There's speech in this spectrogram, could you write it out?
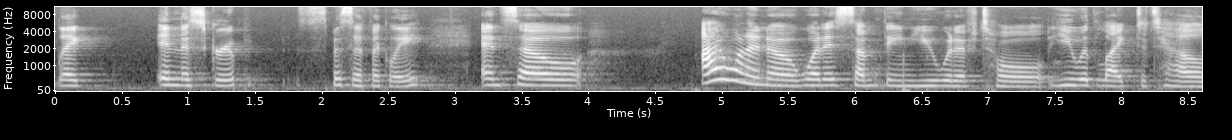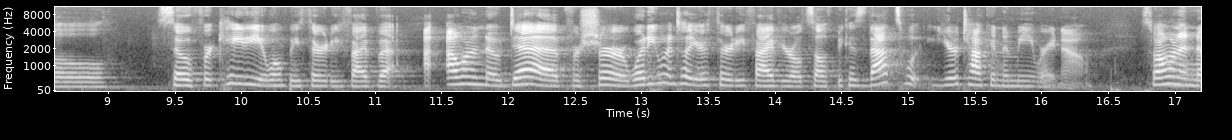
like in this group specifically. And so I want to know what is something you would have told, you would like to tell. So for Katie, it won't be 35, but I, I want to know, Deb, for sure. What do you want to tell your 35 year old self? Because that's what you're talking to me right now. So I want to Oh, know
